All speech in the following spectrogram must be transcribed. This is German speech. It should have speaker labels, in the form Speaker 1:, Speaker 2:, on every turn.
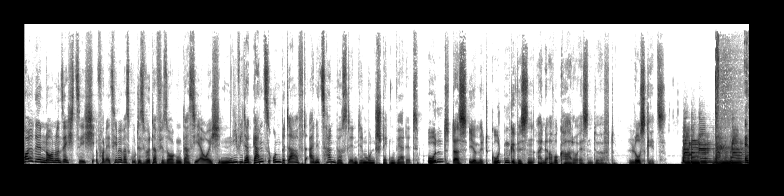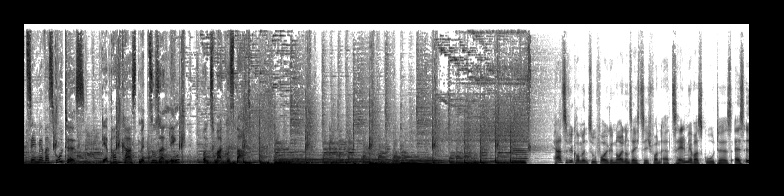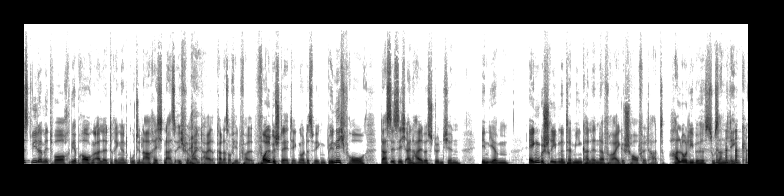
Speaker 1: Folge 69 von Erzähl mir was Gutes wird dafür sorgen, dass ihr euch nie wieder ganz unbedarft eine Zahnbürste in den Mund stecken werdet.
Speaker 2: Und dass ihr mit gutem Gewissen eine Avocado essen dürft. Los geht's.
Speaker 3: Erzähl mir was Gutes. Der Podcast mit Susan Link und Markus Barth.
Speaker 2: Herzlich willkommen zu Folge 69 von Erzähl mir was Gutes. Es ist wieder Mittwoch. Wir brauchen alle dringend gute Nachrichten. Also ich für meinen Teil kann das auf jeden Fall voll bestätigen und deswegen bin ich froh, dass Sie sich ein halbes Stündchen in Ihrem eng beschriebenen Terminkalender freigeschaufelt hat. Hallo, liebe Susanne Link.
